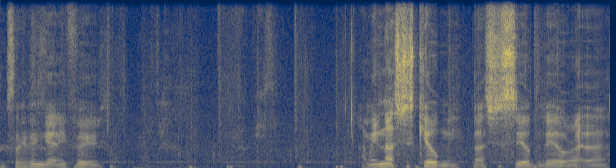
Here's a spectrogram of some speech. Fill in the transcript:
Looks like I didn't get any food. I mean, that's just killed me. That's just sealed the deal right there.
